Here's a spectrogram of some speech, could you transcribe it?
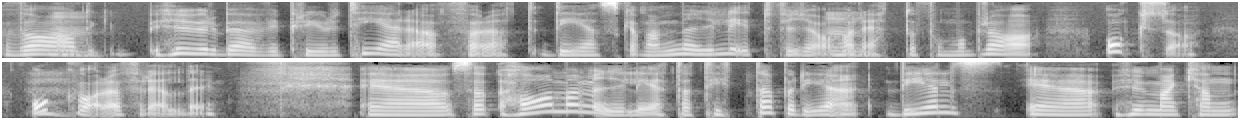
Vad, mm. Hur behöver vi prioritera för att det ska vara möjligt? För jag mm. har rätt att få må bra också. Och mm. vara förälder. Eh, så att har man möjlighet att titta på det. Dels eh, hur man kan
